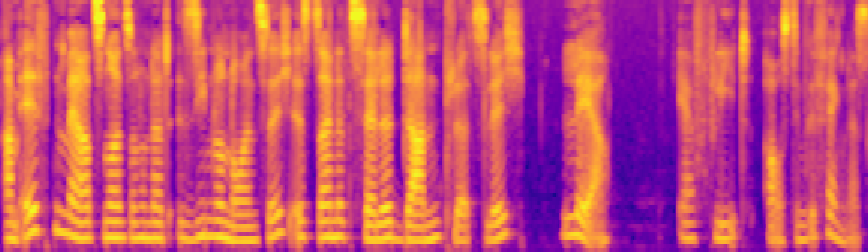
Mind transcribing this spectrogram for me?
Am 11. März 1997 ist seine Zelle dann plötzlich leer er flieht aus dem Gefängnis.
